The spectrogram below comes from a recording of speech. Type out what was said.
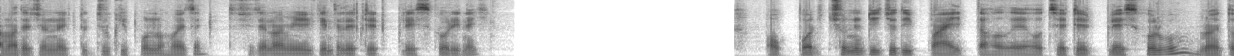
আমাদের জন্য একটু ঝুঁকিপূর্ণ হয়ে যায় সেজন্য আমি এই ক্যান্ডেলে ট্রেড প্লেস করি নাই। অপরচুনিটি যদি পাই, তাহলে হচ্ছে ট্রেড প্লেস করব, নয়তো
